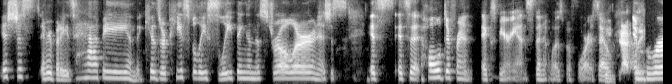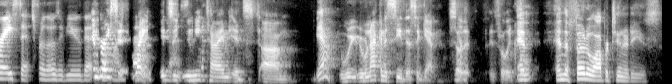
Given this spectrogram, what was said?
it's just everybody's happy and the kids are peacefully sleeping in the stroller and it's just it's it's a whole different experience than it was before so Exactly. embrace it for those of you that Embrace it. that. Right. It's Yes. a unique time. It's, um, yeah, we, we're not going to see this again. So No. that it's really cool. and and the photo opportunities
